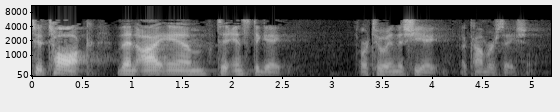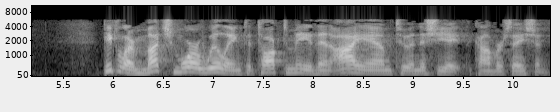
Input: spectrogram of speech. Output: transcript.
to talk than I am to instigate or to initiate a conversation. People are much more willing to talk to me than I am to initiate the conversation.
